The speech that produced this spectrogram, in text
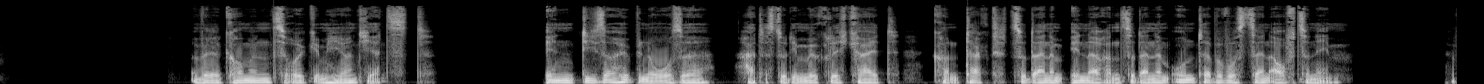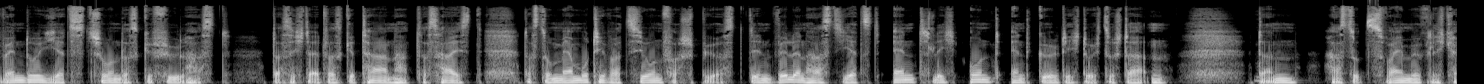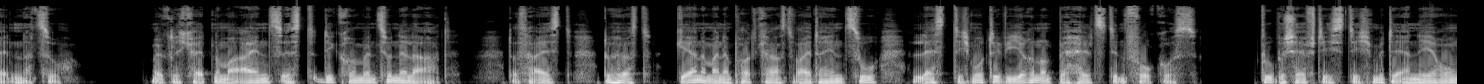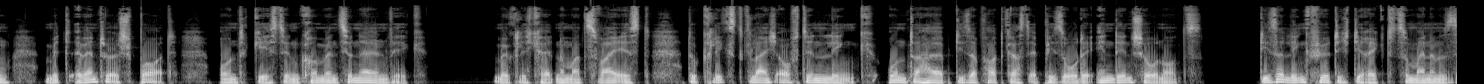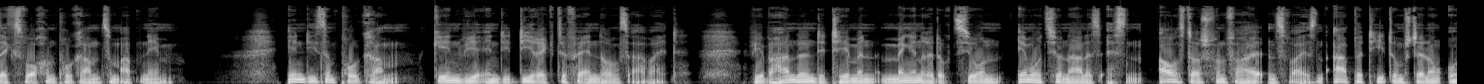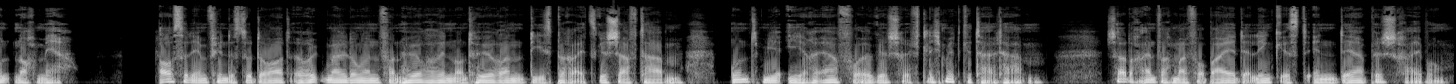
Willkommen zurück im Hier und Jetzt. In dieser Hypnose hattest du die Möglichkeit, Kontakt zu deinem Inneren, zu deinem Unterbewusstsein aufzunehmen. Wenn du jetzt schon das Gefühl hast, dass sich da etwas getan hat, das heißt, dass du mehr Motivation verspürst, den Willen hast, jetzt endlich und endgültig durchzustarten, dann hast du zwei Möglichkeiten dazu. Möglichkeit Nummer eins ist die konventionelle Art. Das heißt, du hörst gerne meinem Podcast weiterhin zu, lässt dich motivieren und behältst den Fokus. Du beschäftigst dich mit der Ernährung, mit eventuell Sport und gehst den konventionellen Weg. Möglichkeit Nummer zwei ist, du klickst gleich auf den Link unterhalb dieser Podcast-Episode in den Shownotes. Dieser Link führt dich direkt zu meinem sechs Wochen Programm zum Abnehmen. In diesem Programm gehen wir in die direkte Veränderungsarbeit. Wir behandeln die Themen Mengenreduktion, emotionales Essen, Austausch von Verhaltensweisen, Appetitumstellung und noch mehr. Außerdem findest du dort Rückmeldungen von Hörerinnen und Hörern, die es bereits geschafft haben und mir ihre Erfolge schriftlich mitgeteilt haben. Schau doch einfach mal vorbei, der Link ist in der Beschreibung.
